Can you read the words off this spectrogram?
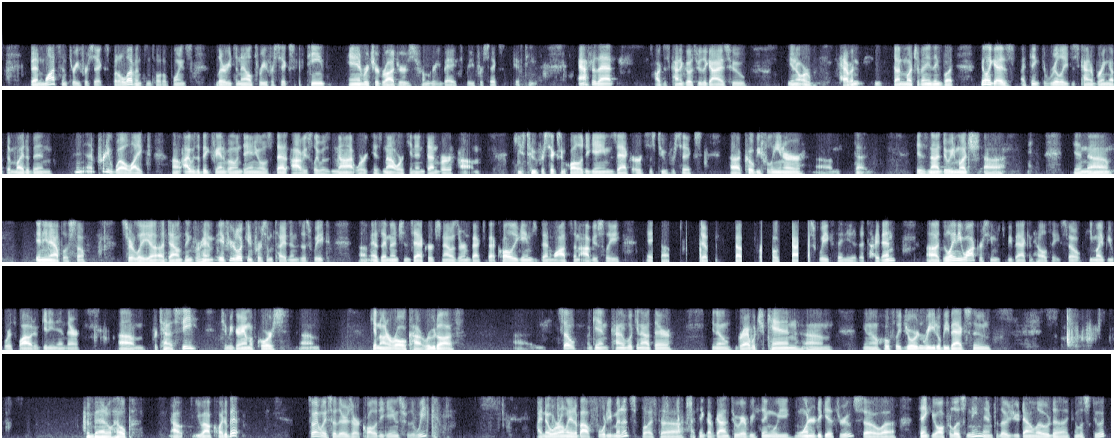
Ben Watson 3 for 6, but 11th in total points. Larry Donnell, three for six, 15th, and Richard Rogers from Green Bay, three for six, 15th. After that, I'll just kind of go through the guys who, you know, or haven't done much of anything, but the only guys I think to really just kind of bring up that might have been eh, pretty well liked. Uh, I was a big fan of Owen Daniels. That obviously was not work is not working in Denver. Um, he's two for six in quality games. Zach Ertz is two for six. Uh, Coby Fleener um, that is not doing much uh, in uh, Indianapolis, so certainly a, a down thing for him. If you're looking for some tight ends this week, um, as I mentioned, Zach Ertz now has earned back-to-back quality games. Ben Watson, obviously, a uh, for both guys this week. They needed a tight end. Uh, Delanie Walker seems to be back and healthy, so he might be worthwhile of getting in there. Um, for Tennessee, Jimmy Graham, of course, um, getting on a roll. Kyle Rudolph. So again, kind of looking out there, you know, grab what you can. Um, you know, hopefully Jordan Reed will be back soon, and that'll help out you out quite a bit. So anyway, so there's our quality games for the week. I know we're only at about 40 minutes, but uh, I think I've gotten through everything we wanted to get through. So uh, thank you all for listening, and for those you download, uh, you can listen to it.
